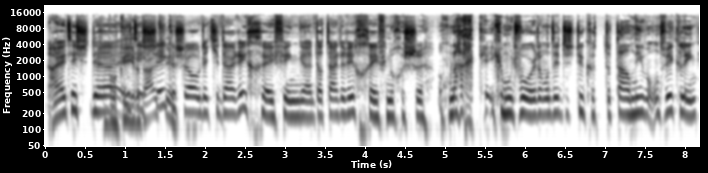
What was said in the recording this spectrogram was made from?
Nou, het is, de, het is zeker zo dat je daar regelgeving, uh, dat daar de regelgeving nog eens uh, op nagekeken moet worden. Want dit is natuurlijk een totaal nieuwe ontwikkeling.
